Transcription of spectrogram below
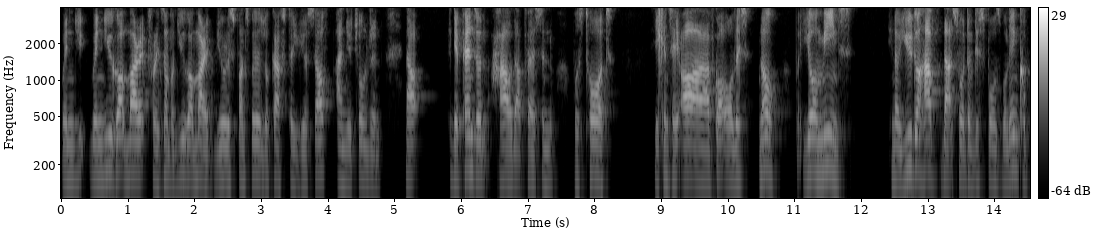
when you when you got married, for example, you got married, your responsibility to look after yourself and your children. Now it depends on how that person was taught. You can say, "Oh, I've got all this." No, but your means, you know, you don't have that sort of disposable income.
